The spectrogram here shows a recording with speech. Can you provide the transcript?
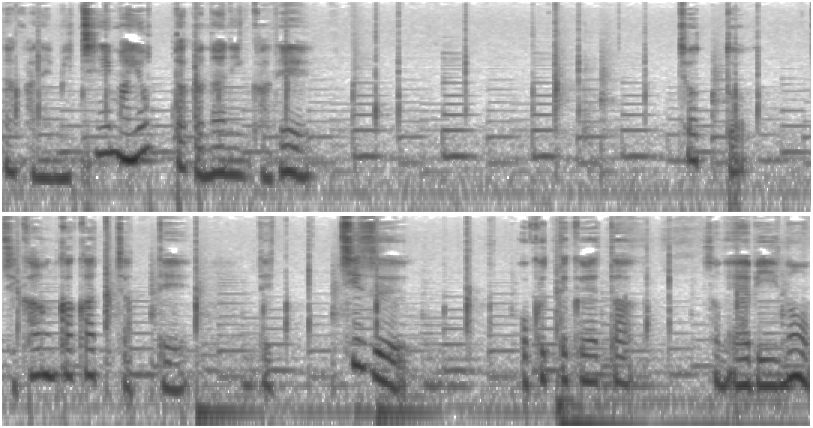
なんかね道に迷ったか何かでちょっと時間かかっちゃってで地図送ってくれたそのエアビーの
